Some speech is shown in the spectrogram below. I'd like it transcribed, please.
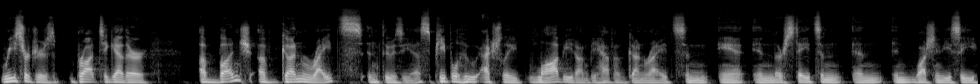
researchers brought together a bunch of gun rights enthusiasts, people who actually lobbied on behalf of gun rights and in, in, their states and in, in Washington D.C.,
